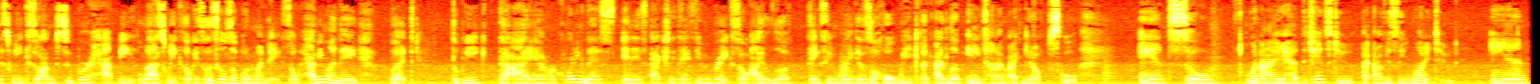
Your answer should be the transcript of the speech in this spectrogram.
this week, so I'm super happy. Last week, okay, so this goes up on Monday, so happy Monday, but the week that I am recording this, it is actually Thanksgiving break. So I love Thanksgiving break because it's a whole week. Like I love any time I can get off of school. And so when I had the chance to, I obviously wanted to. And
